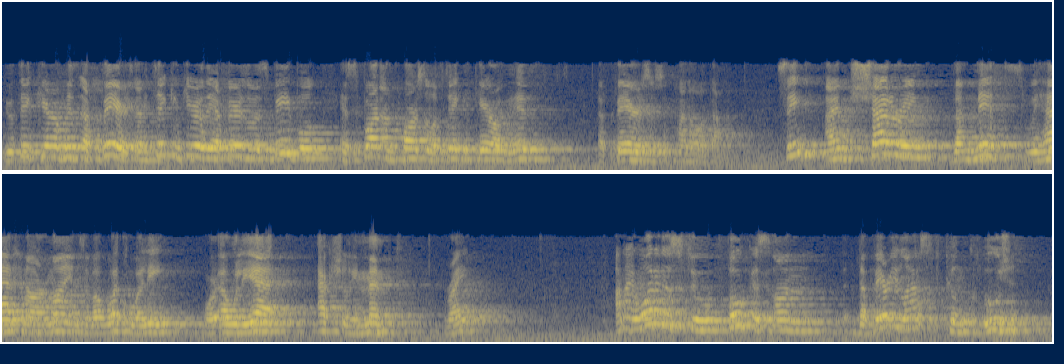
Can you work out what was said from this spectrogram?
You take care of his affairs. And taking care of the affairs of his people is part and parcel of taking care of his affairs subhanahu wa ta'ala. See, I'm shattering the myths we had in our minds about what wali or awliya actually meant. Right? And I wanted us to focus on the very last conclusion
